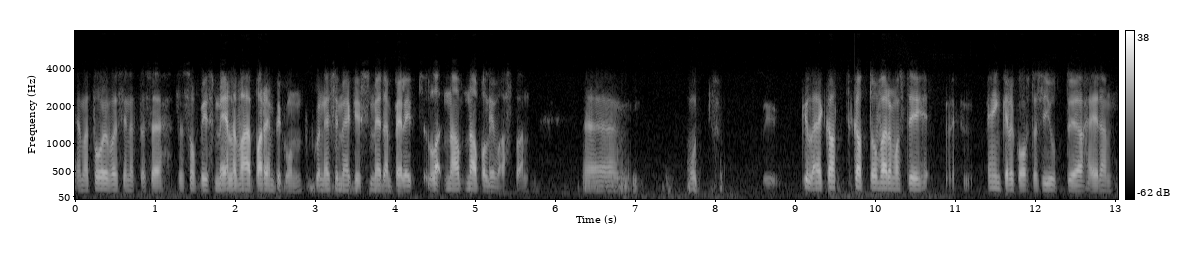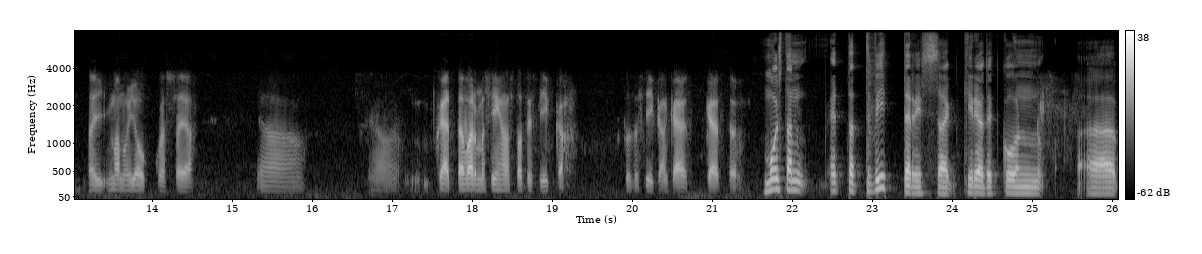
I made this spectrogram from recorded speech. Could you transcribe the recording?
ja mä toivoisin, että se, se sopisi meille vähän parempi kuin, kuin esimerkiksi meidän pelit La, Napoli vastaan. Äh, Mutta kyllä he kat, katsoo varmasti henkilökohtaisia juttuja heidän tai Manun joukkuessa ja, ja, ja käyttää varmasti ihan statistiikka, statistiikan käy, käyttöön. Muistan, että Twitterissä kirjoitit, kun äh,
